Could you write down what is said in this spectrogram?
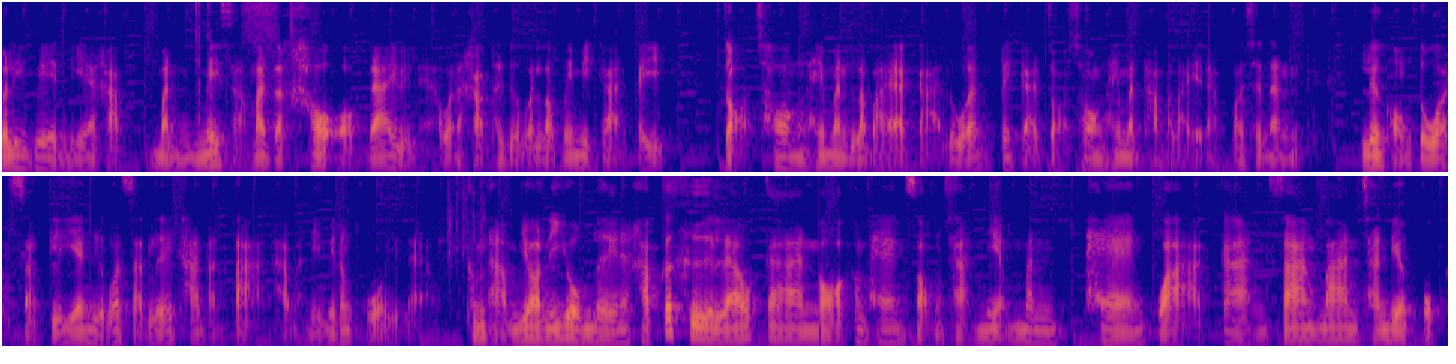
บริเวณนี้ครับมันไม่สามารถจะเข้าออกได้อยู่แล้วนะครับถ้าเกิดว่าเราไม่มีการไปเจาะช่องให้มันระบายอากาศหรือว่าเป็นการเจาะช่องให้มันทำอะไรนะเพราะฉะนั้น เรื่องของตัวสัตว์เลี้ยงหรือว่าสัตว์เลื้อยคลานต่างๆครับอันนี้ไม่ต้องกลัวอยู่แล้วคำถามยอดนิยมเลยนะครับก็คือแล้วการก่อกำแพง 2 ชั้นเนี่ยมันแพงกว่าการสร้างบ้านชั้นเดียวปก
